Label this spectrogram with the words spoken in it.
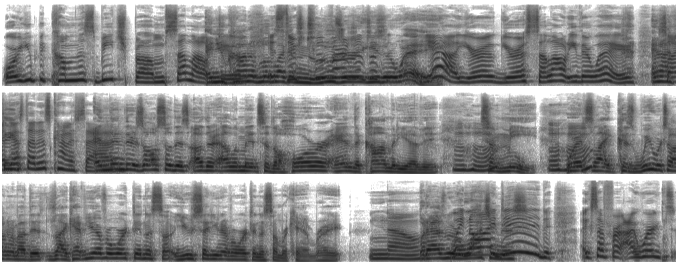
or you become this beach bum sellout. And you dude. kind of look like a loser versions of- either way. Yeah, you're a, you're a sellout either way. And so I I, guess that is kind of sad. And then there's also this other element to the horror and the comedy of it Mm-hmm. to me, where it's like, because we were talking about this, like, have you ever worked in a, you said you never worked in a summer camp, right? No. But as we were Wait, watching no, I this- did. Except for I worked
